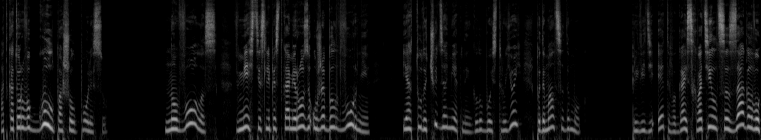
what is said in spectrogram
от которого гул пошел по лесу. Но волос вместе с лепестками розы уже был в урне, и оттуда чуть заметный голубой струей подымался дымок. При виде этого Гай схватился за голову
